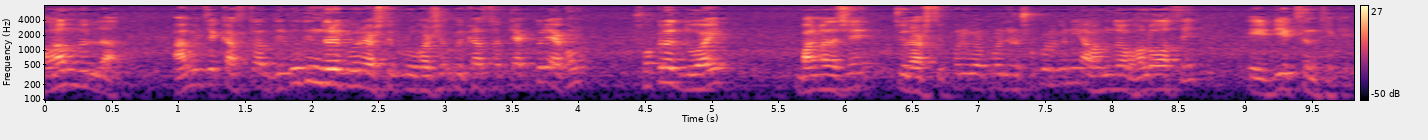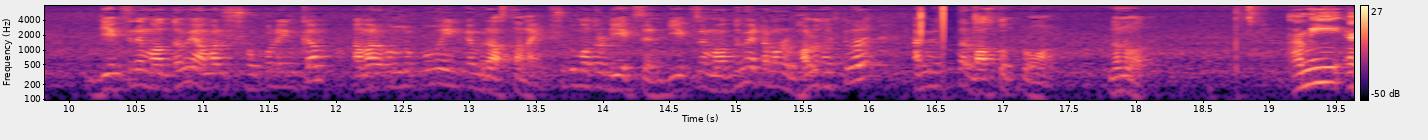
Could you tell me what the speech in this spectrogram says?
আলহামদুলিল্লাহ, আমি যে কাজটা দীর্ঘদিন ধরে করে আসছি প্রবাসে, ওই কাজটা ত্যাগ করে এখন সকলের দোয়াই বাংলাদেশে চলে আসছি। পরিবার পরিজন সকলকে নিয়ে আলহামদুলিল্লাহ ভালো আছি এই ডিএক্সেন থেকে। ডিএক্সেনের মাধ্যমে আমার সকল ইনকাম আমার অন্য কোনো ইনকাম রাস্তা নাই। শুধুমাত্র ডিএক্সেন ডিএক্সএনের মাধ্যমে একটা মানুষ ভালো থাকতে পারে, আমি তার বাস্তব প্রমাণ। ধন্যবাদ। আমি একটা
